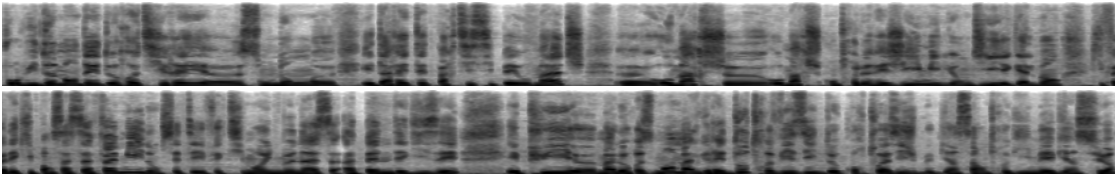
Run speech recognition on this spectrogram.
pour lui demander de retirer euh, son nom euh, et d'arrêter de participer au match, euh, aux marches, aux marches contre le régime. Ils lui ont dit également qu'il fallait qu'il pense à sa famille, donc c'était effectivement une menace à peine déguisée. Et puis malheureusement, malgré d'autres visites de courtoisie, je mets bien ça entre guillemets, bien sûr,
